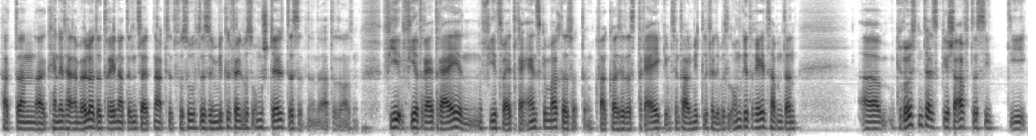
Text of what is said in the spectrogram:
hat dann äh, Kenneth Heiner Möller, der Trainer, hat in der zweiten Halbzeit versucht, dass er im Mittelfeld was umstellt. Das hat, hat er dann aus einem 4-3-3 ein 4-2-3-1 gemacht, also hat dann quasi das Dreieck im zentralen Mittelfeld ein bisschen umgedreht, haben dann äh, größtenteils geschafft, dass sie die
